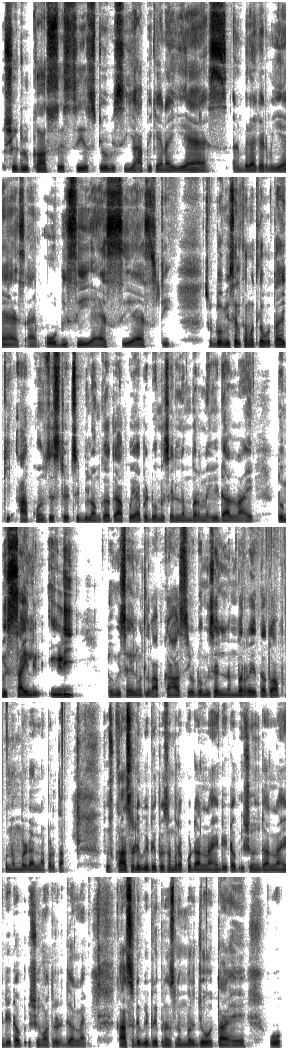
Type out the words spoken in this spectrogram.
schedule caste S C, S T, O, B, C, यहाँ पे कहना है येस एंड ब्रैकेट में yes I am O B C S C S T so domicile का मतलब होता है कि आप कौन से स्टेट से बिलोंग करते हैं? आपको यहाँ पे डोमिसाइल नंबर नहीं डालना है। डोमिसाइल ई डी डोमिसाइल मतलब आप कहाँ से हो डोमिसाइल नंबर रहता तो आपको नंबर डालना पड़ता। तो कास्ट सर्टिफिकेट रेफरेंस नंबर आपको डालना है डेट ऑफ़ इशूंस डालना है डेट ऑफ़ इशूइंग अथॉरिटी डालना है। कास्ट सर्टिफिकेट रेफरेंस नंबर जो होता है, वो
